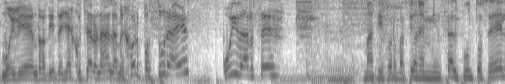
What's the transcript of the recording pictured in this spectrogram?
Muy bien, ratita, ya escucharon, ¿ah? La mejor postura es cuidarse. Más información en minsal.cl.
